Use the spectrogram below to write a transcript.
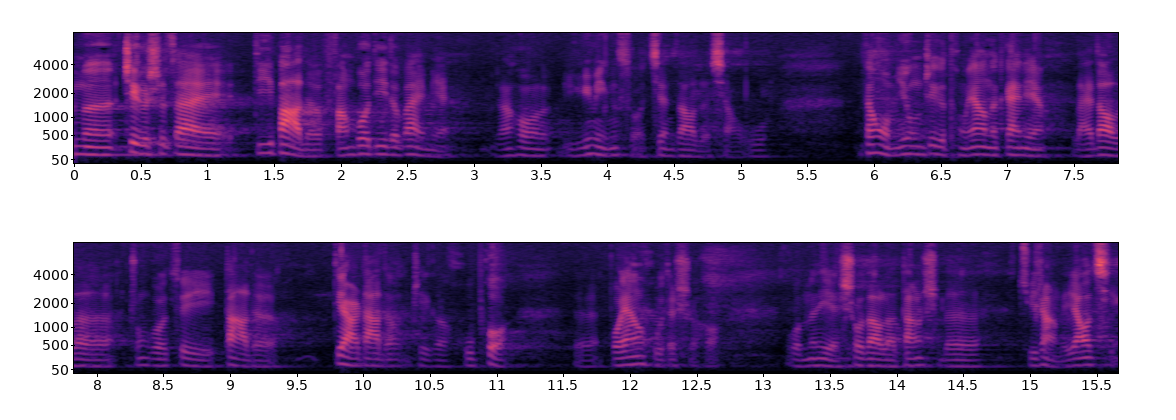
那么这个是在堤坝的防波堤的外面，然后渔民所建造的小屋。当我们用这个同样的概念来到了中国最大的、第二大的这个湖泊，呃，鄱阳湖的时候。我们也受到了当时的局长的邀请，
